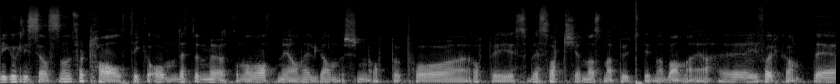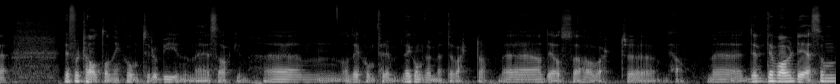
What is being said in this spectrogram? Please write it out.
Viggo Kristiansen fortalte ikke om dette møtet han hadde hatt med Jan Helge Andersen oppe, på, oppe i, ved Svartkjønn, som er på utsiden av Baneheia, i forkant. det det fortalte han ikke om til å begynne med saken. Um, og det kom, frem, det kom frem etter hvert. da. Uh, det vært uh, ja, det, det, var vel det som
